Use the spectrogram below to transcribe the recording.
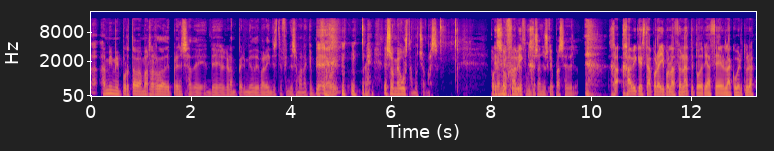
A, a mí me importaba más la rueda de prensa de- del Gran Premio de Bahrein de este fin de semana que empieza hoy. Eso me gusta mucho más. Porque Eso, Javi, hace muchos años que pasé del. Ja- Javi, que está por ahí por la zona, te podría hacer la cobertura.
